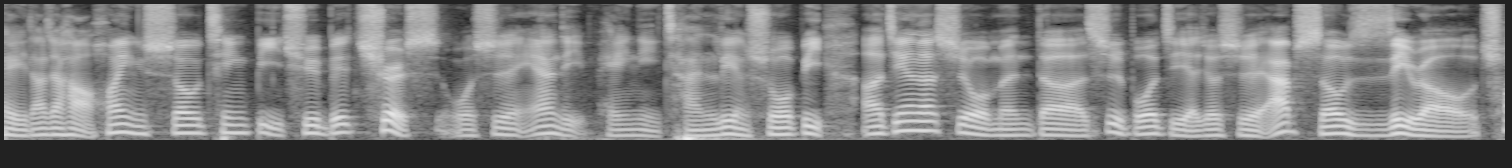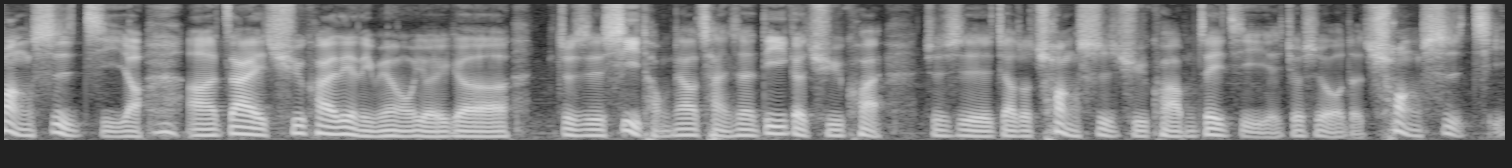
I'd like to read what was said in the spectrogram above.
嘿大家好，欢迎收听 B 区 BitCheers，我是 Andy，陪你谈链说 B。啊、呃，今天呢是我们的试播集，也就是 Episode Zero 创世集哦。啊、在区块链里面，我有一个就是系统要产生的第一个区块。就是叫做创世区块，我们这一集也就是我的创世集，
